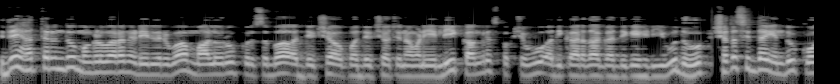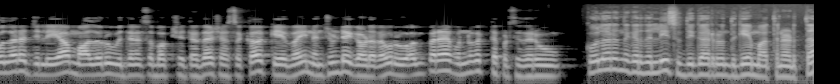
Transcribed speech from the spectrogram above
ಇದೇ ಹತ್ತರಂದು ಮಂಗಳವಾರ ನಡೆಯಲಿರುವ ಮಾಲೂರು ಪುರಸಭಾ ಅಧ್ಯಕ್ಷ, ಉಪಾಧ್ಯಕ್ಷ ಚುನಾವಣೆಯಲ್ಲಿ ಕಾಂಗ್ರೆಸ್ ಪಕ್ಷವು ಅಧಿಕಾರದ ಗದ್ದಿಗೆ ಹಿಡಿಯುವುದು ಶತಸಿದ್ಧ ಎಂದು ಕೋಲಾರ ಜಿಲ್ಲೆಯ ಮಾಲೂರು ವಿಧಾನಸಭಾ ಕ್ಷೇತ್ರದ ಶಾಸಕ ಕೆವೈ ನಂಜುಂಡೇಗೌಡರವರು ಅಭಿಪ್ರಾಯವನ್ನು ವ್ಯಕ್ತಪಡಿಸಿದರು. ಕೋಲಾರ ನಗರದಲ್ಲಿ ಸುದ್ದಿಗಾರರೊಂದಿಗೆ ಮಾತನಾಡುತ್ತಾ,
